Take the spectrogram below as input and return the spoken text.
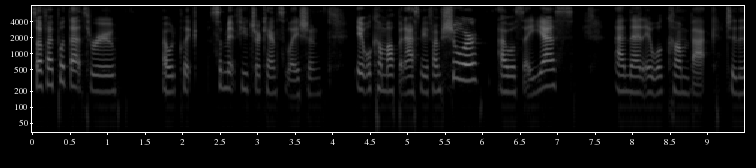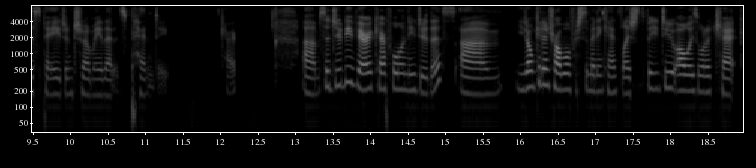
So if I put that through, I would click submit future cancellation. It will come up and ask me if I'm sure. I will say yes and then it will come back to this page and show me that it's pending. Um, so do be very careful when you do this. Um, you don't get in trouble for submitting cancellations, but you do always want to check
